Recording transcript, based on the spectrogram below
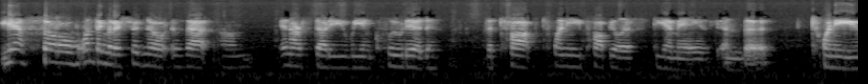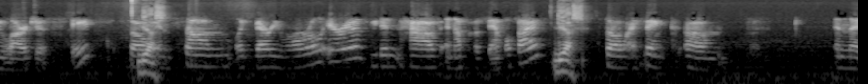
Yes. So one thing that I should note is that um, in our study we included the top 20 populous DMAs in the 20 largest states. So Yes. in some like very rural areas, we didn't have enough of a sample size. Yes. So I think um, in the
